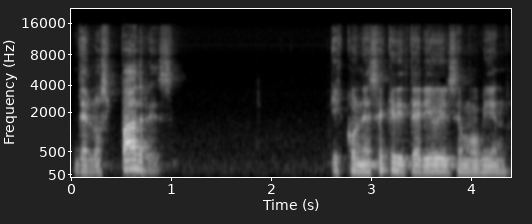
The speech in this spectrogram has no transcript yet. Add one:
de los padres, y con ese criterio irse moviendo.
